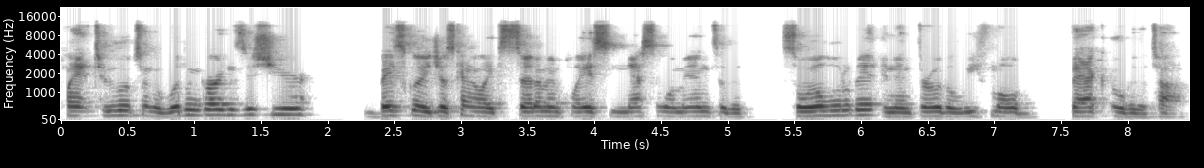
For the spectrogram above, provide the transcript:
plant tulips in the woodland gardens this year. Basically, just kind of like set them in place, nestle them into the soil a little bit, and then throw the leaf mold back over the top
